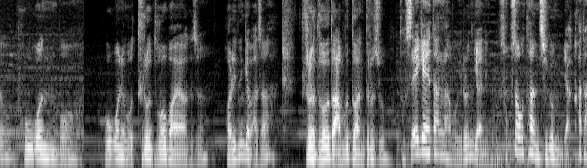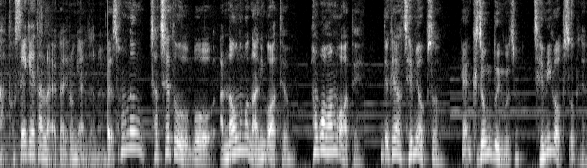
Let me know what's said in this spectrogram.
어, 복원 뭐 복원이 뭐 들어 누워봐야 그죠? 버리는 게 맞아? 들어 누워도 아무것도 안 들어줘. 더 세게 해달라 뭐 이런 게 아니고 속성탄 지금 약하다. 더 세게 해달라 약간 이런 게 아니잖아요. 성능 자체도 뭐 안 나오는 건 아닌 것 같아요. 평범한 것 같아. 근데 그냥 재미없어 그냥 그 정도인 거죠. 재미가 없어 그냥.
